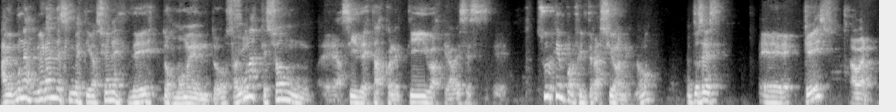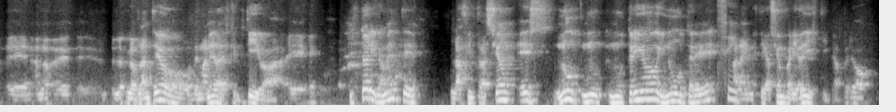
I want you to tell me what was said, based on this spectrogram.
algunas grandes investigaciones de estos momentos, Sí. algunas que son eh, así de estas colectivas, que a veces eh, surgen por filtraciones, ¿no? Entonces, eh, ¿qué es? A ver, eh, eh, eh, lo, lo planteo de manera descriptiva. Eh, históricamente, la filtración es nu- nu- nutrió y nutre Sí. a la investigación periodística, pero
